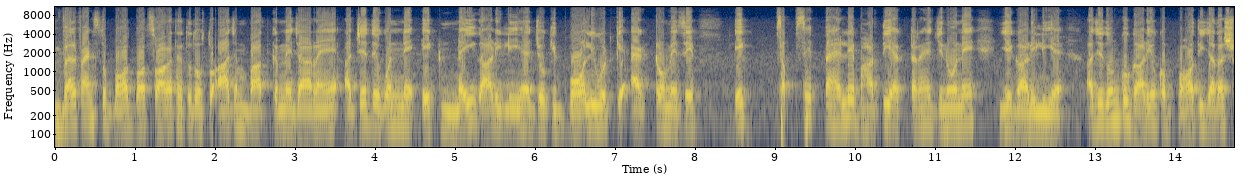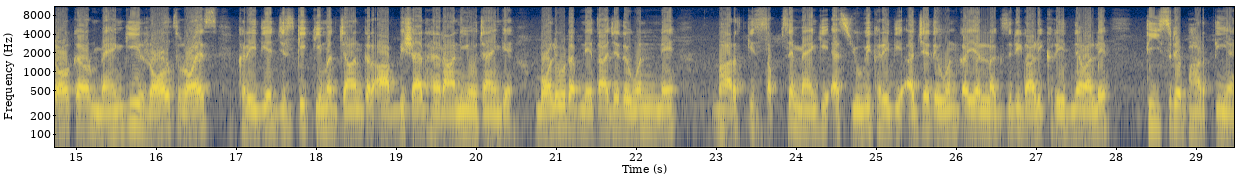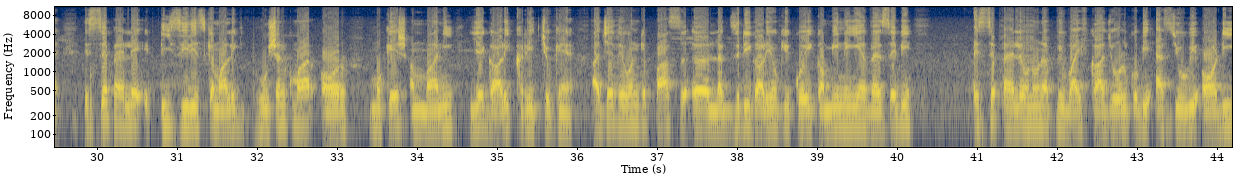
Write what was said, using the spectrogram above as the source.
well friends तो बहुत बहुत स्वागत है तो दोस्तों आज हम बात करने जा रहे हैं अजय देवगन ने एक नई गाड़ी ली है जो कि बॉलीवुड के एक्टरों में से एक सबसे पहले भारतीय एक्टर हैं जिन्होंने ये गाड़ी ली है अजय देवगन को गाड़ियों का बहुत ही ज़्यादा शौक है और महंगी रॉल्स रॉयस खरीदी है जिसकी कीमत जानकर आप भी शायद हैरानी हो जाएंगे बॉलीवुड अभिनेता अजय देवगन ने भारत की सबसे महंगी एस खरीदी अजय देवगन का यह लग्जरी गाड़ी खरीदने वाले तीसरे भारतीय हैं इससे पहले टी सीरीज़ के मालिक भूषण कुमार और मुकेश अंबानी ये गाड़ी खरीद चुके हैं अजय देवगन के पास लग्जरी गाड़ियों की कोई कमी नहीं है वैसे भी इससे पहले उन्होंने अपनी वाइफ काजोल को भी S U V Audi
